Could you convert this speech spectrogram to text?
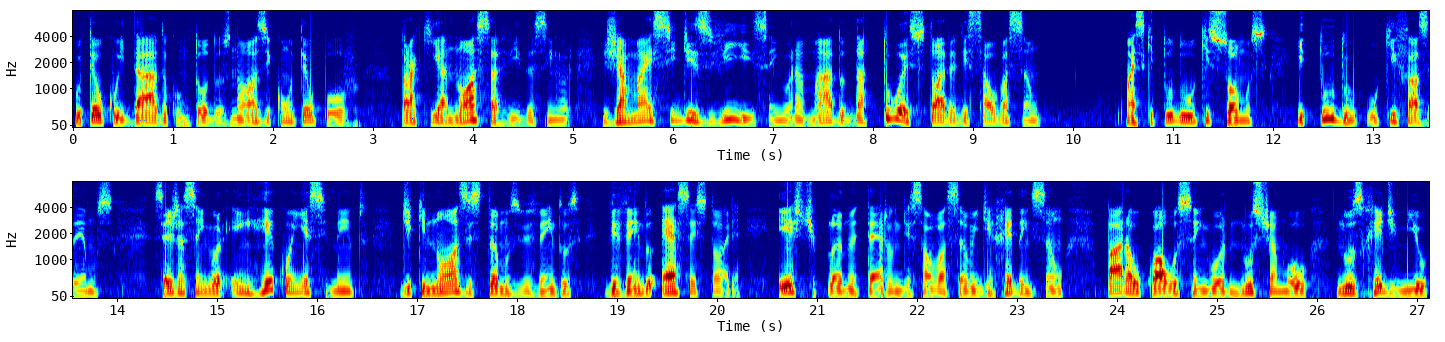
o teu cuidado com todos nós e com o teu povo, para que a nossa vida, Senhor, jamais se desvie, Senhor amado, da tua história de salvação, mas que tudo o que somos e tudo o que fazemos seja, Senhor, em reconhecimento de que nós estamos vivendo, vivendo essa história, este plano eterno de salvação e de redenção para o qual o Senhor nos chamou, nos redimiu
